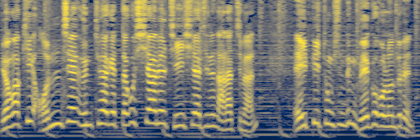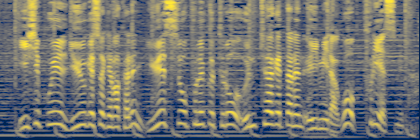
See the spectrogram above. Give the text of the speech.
명확히 언제 은퇴하겠다고 시한을 제시하지는 않았지만 AP통신 등 외국 언론들은 29일 뉴욕에서 개막하는 US 오픈을 끝으로 은퇴하겠다는 의미라고 풀이했습니다.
